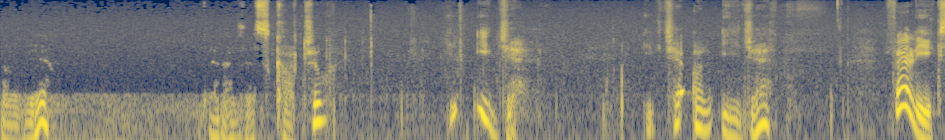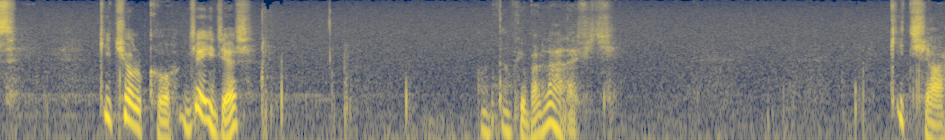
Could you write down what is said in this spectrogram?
sobie. Teraz zeskoczył i idzie. I gdzie on idzie? Felix! Kiciulku, gdzie idziesz? On tam chyba lalę widzi. Kicia.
